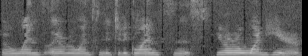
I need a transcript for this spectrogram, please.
When's everyone's into the glances. You're one here.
